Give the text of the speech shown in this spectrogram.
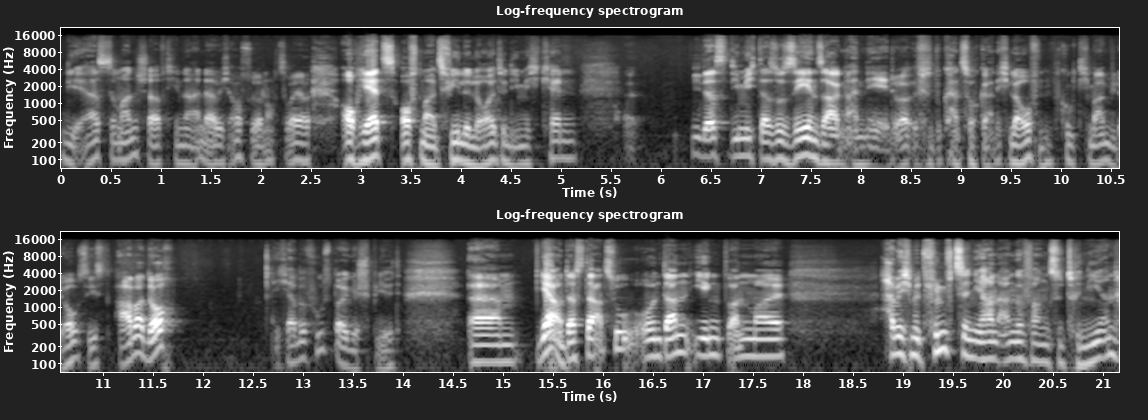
in die erste Mannschaft hinein. Da habe ich auch sogar noch zwei Jahre. Auch jetzt oftmals viele Leute, die mich kennen, äh, die, das, die mich da so sehen, sagen, ah nee, du, du kannst doch gar nicht laufen. Guck dich mal an, wie du aussiehst. Aber doch, ich habe Fußball gespielt. Ähm, ja, und das dazu. Und dann irgendwann mal habe ich mit 15 Jahren angefangen zu trainieren,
